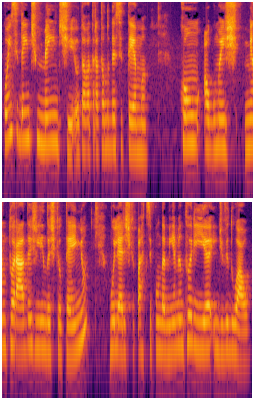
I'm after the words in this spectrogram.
Coincidentemente, eu estava tratando desse tema com algumas mentoradas lindas que eu tenho, mulheres que participam da minha mentoria individual.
